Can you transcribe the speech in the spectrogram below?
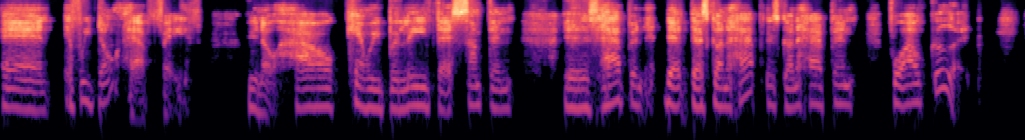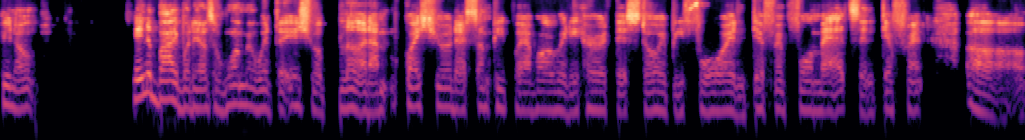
And if we don't have faith, you know how can we believe that something is happening that that's going to happen is going to happen for our good You know, in the Bible, there's a woman with the issue of blood. I'm quite sure that some people have already heard this story before in different formats and different uh,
